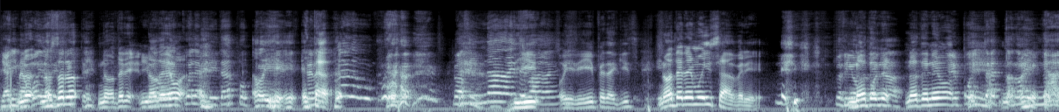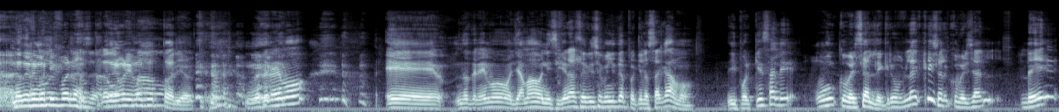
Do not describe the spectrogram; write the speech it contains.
Ya ni me No- acuerdo. que nosotros no, Y no tenemos. escuela militar porque Oye, está- plata. No haces nada y te DJ pagan. Oye, DJ Petaquis. No tenemos ISAPRE. No tenemos No, ten- no tenemos. En Punta Alta no hay nada. No tenemos Está ni todo- fonazo, está no tenemos. No tenemos. eh, no tenemos llamado ni siquiera al servicio militar porque lo sacamos. ¿Y por qué sale un comercial de Cruz Blanca y sale un comercial de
